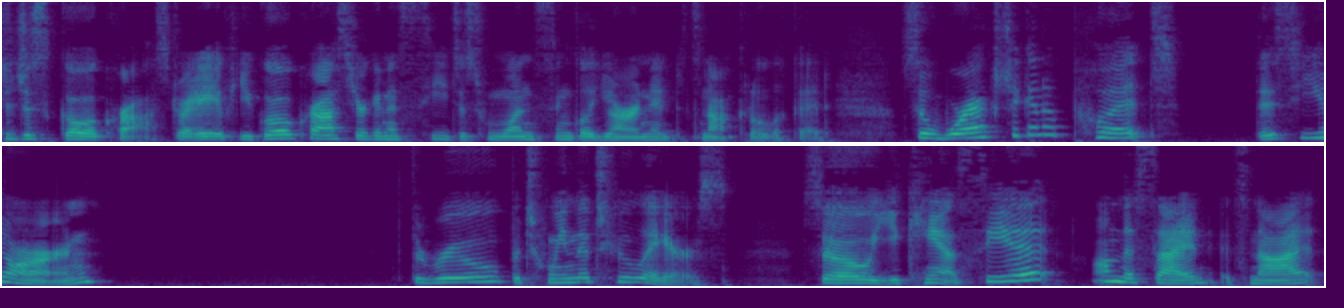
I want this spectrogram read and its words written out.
to just go across, right? If you go across, you're gonna see just one single yarn and it's not gonna look good. So we're actually gonna put this yarn through between the two layers. So you can't see it on this side. It's not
